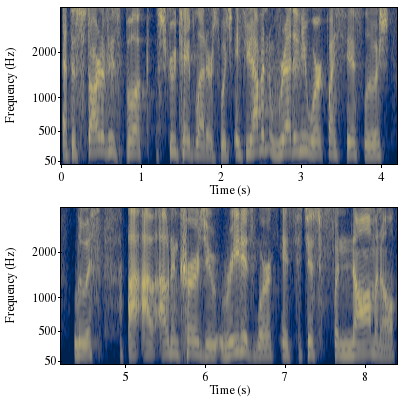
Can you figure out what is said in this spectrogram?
At the start of his book, Screwtape Letters, which if you haven't read any work by C.S. Lewis, Lewis, I, I, would encourage you read his work. It's just phenomenal.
